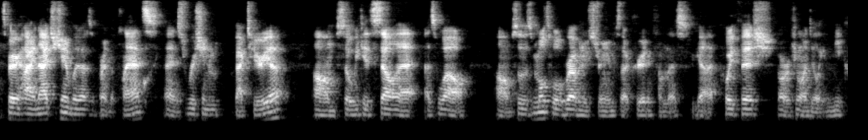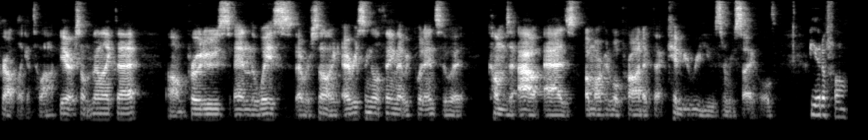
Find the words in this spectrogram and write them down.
It's very high in nitrogen, but it doesn't burn the plants, and it's rich in bacteria. Um, so we could sell that as well. Um, so there's multiple revenue streams that are creating from this. We got koi fish, or if you want to do like a meat crop, like a tilapia or something like that, um, produce, and the waste that we're selling. Every single thing that we put into it comes out as a marketable product that can be reused and recycled. beautiful.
